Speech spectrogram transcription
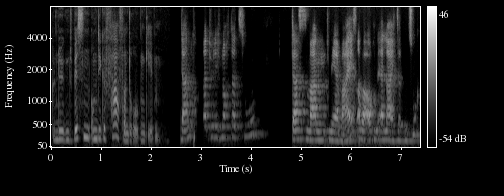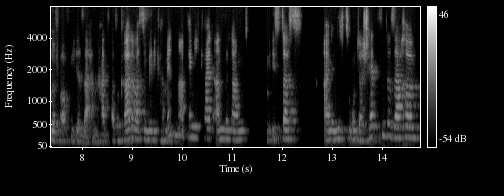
genügend Wissen um die Gefahr von Drogen geben. Dann kommt natürlich noch dazu, dass man mehr weiß, aber auch einen erleichterten Zugriff auf viele Sachen hat. Also gerade was die Medikamentenabhängigkeit anbelangt, ist das eine nicht zu unterschätzende Sache.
